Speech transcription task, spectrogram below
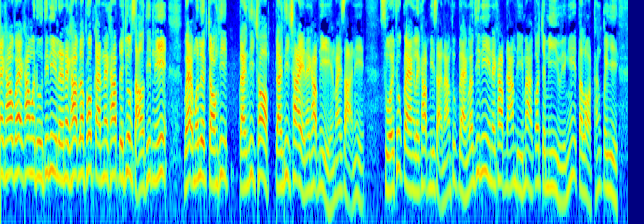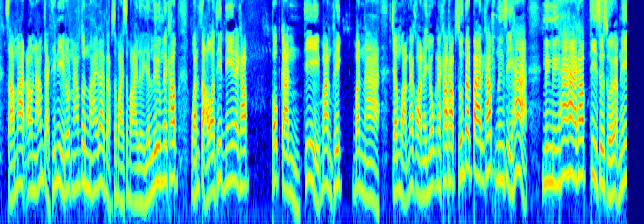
นะครับ แวะเข้ามาดูที่นี่เลยนะครับ แล้วพบกันนะครับในช่วงเสาร์อาทิตย์นี้ แวะมาเลือกจองที่แปลงที่ชอบแปลงที่ใช่นะครับ นี่เห็นไหมสระนี่สวยทุกแปลงเลยครับ มีสระน้ำทุกแปลง แล้วที่นี่นะครับน้ำดีมากก็จะมีอยู่อย่างนี้ตลอดทั้งปี สามารถเอาน้ำจากที่นี่รดน้ำต้นไม้ได้แบบสบายๆเลย อย่าลืมนะครับ วันเสาร์อาทิตย์นี้นะครับ พบกันที่บ้านพริกบ้านนา จังหวัดนครนายกนะครับ088 ครับ 145 1155 ครับ ที่สวยๆแบบนี้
